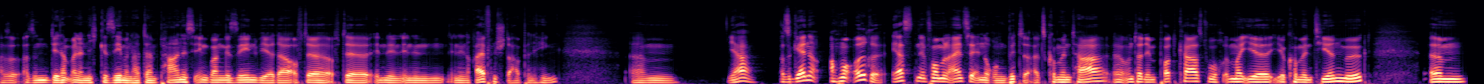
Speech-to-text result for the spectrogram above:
Also, also den hat man ja nicht gesehen. Man hat dann Panis irgendwann gesehen, wie er da auf der, auf der, in den, in den, in den Reifenstapeln hing. Ähm, ja, also gerne auch mal eure ersten Formel 1 Erinnerungen bitte als Kommentar äh, unter dem Podcast, wo auch immer ihr, ihr kommentieren mögt. Ähm,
